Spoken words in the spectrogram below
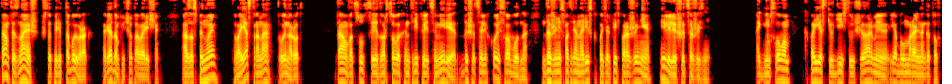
Там ты знаешь, что перед тобой враг, рядом плечо товарища, а за спиной твоя страна, твой народ. Там, в отсутствии дворцовых интриг и лицемерия, дышится легко и свободно, даже несмотря на риск потерпеть поражение или лишиться жизни. Одним словом, к поездке в действующую армию я был морально готов,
